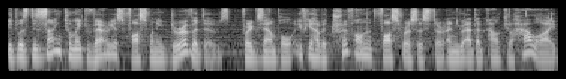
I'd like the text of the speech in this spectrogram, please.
It was designed to make various phosphonate derivatives. For example, if you have a trivalent phosphorus ester and you add an alkyl halide,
